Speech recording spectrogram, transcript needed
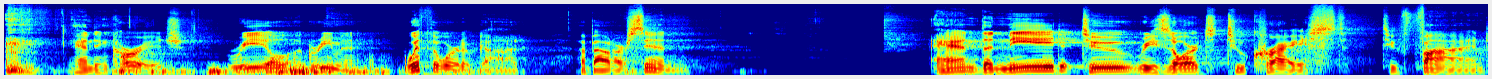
and encourage real agreement with the Word of God about our sin and the need to resort to Christ to find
